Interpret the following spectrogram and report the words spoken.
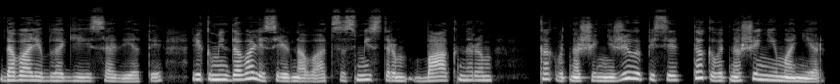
давали благие советы, рекомендовали соревноваться с мистером Бакнером как в отношении живописи, так и в отношении манер,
